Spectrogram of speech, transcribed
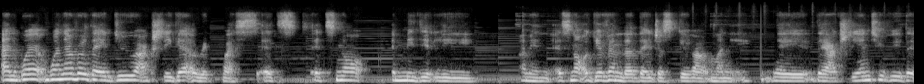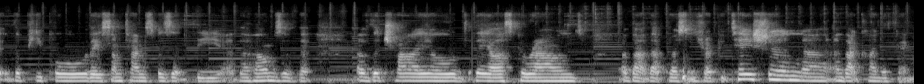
And when, whenever they do actually get a request, it's it's not immediately I mean, it's not a given that they just give out money. They they actually interview the, the people. They sometimes visit the uh, the homes of the of the child. They ask around about that person's reputation uh, and that kind of thing.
